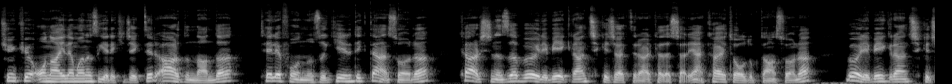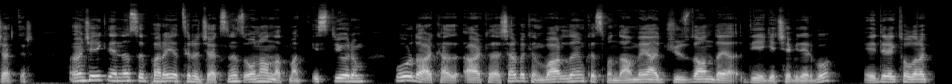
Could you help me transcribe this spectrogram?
Çünkü onaylamanız gerekecektir. Ardından da telefonunuzu girdikten sonra karşınıza böyle bir ekran çıkacaktır arkadaşlar. Yani kayıt olduktan sonra böyle bir ekran çıkacaktır. Öncelikle nasıl para yatıracaksınız onu anlatmak istiyorum. Burada arkadaşlar bakın varlığım kısmından veya cüzdan da diye geçebilir bu. E, direkt olarak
